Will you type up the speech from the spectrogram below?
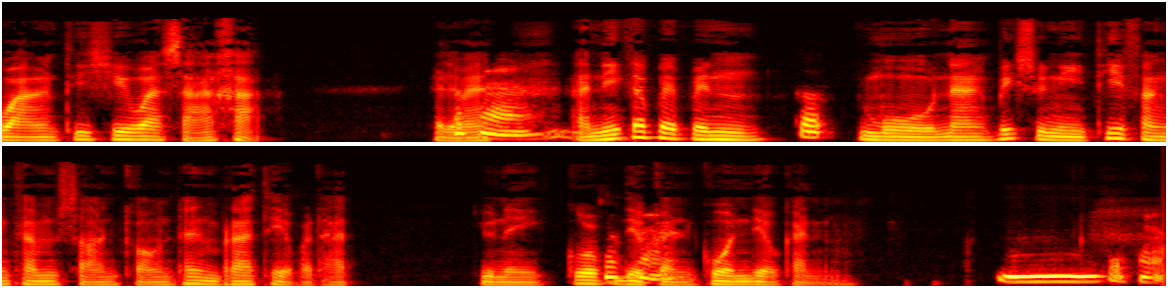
กวางที่ชื่อว่าสาขะเข้าใจเจ้าไหมค่ะอันนี้ก็ไปเป็นก็หมู่นางภิกษุณีที่ฟังคำสอนของท่านพระเทวทัตอยู่ในกลุ่มเดียวกันกวนเดียวกันอืมเจ้าค่ะ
